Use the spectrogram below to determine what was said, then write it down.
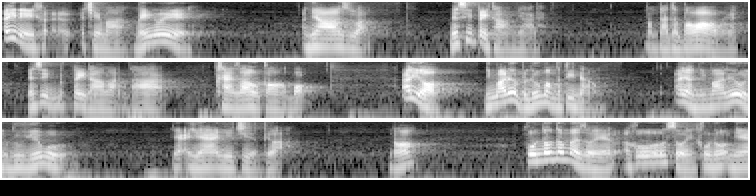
အဲ့နေအချိန်မှာ main လေးအများစုကမျက်စိပိတ်ထားအများတယ်။ဒါတဘာဝပါပဲ။မျက်စိပိတ်ထားမှဒါခံစားကိုကောင်းအောင်ပေါ့။အဲ့ရောညီမလေးကိုဘလို့မှမသိနိုင်အောင်။အဲ့ရောညီမလေးကိုလူရွေးဖို့လည်း အရန်အရေးကြီးတယ်ပြောတာ။နော်။ကိုတုံးတုံးမှဆိုရင်အကိုဆိုရင်ကိုတို့အမြဲ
